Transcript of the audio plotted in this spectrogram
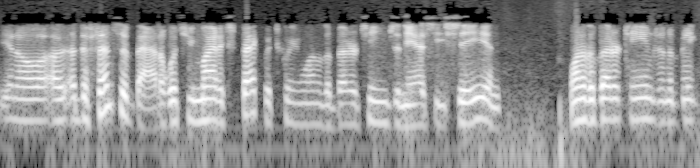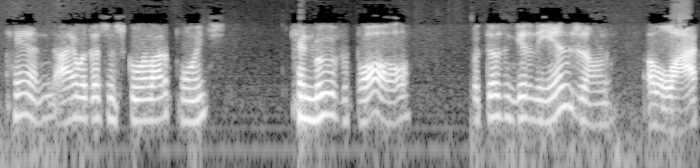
you know, a, a defensive battle, which you might expect between one of the better teams in the SEC and one of the better teams in the Big Ten. Iowa doesn't score a lot of points, can move the ball, but doesn't get in the end zone a lot.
